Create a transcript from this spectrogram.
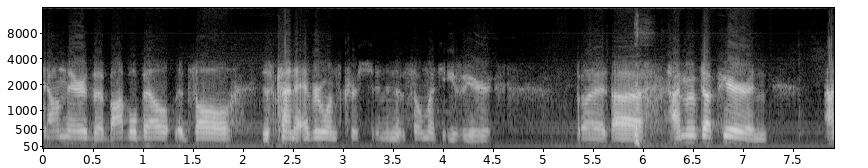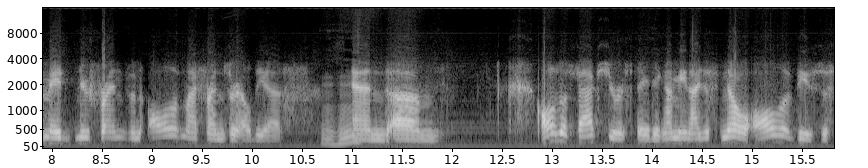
down there, the Bible Belt, it's all just kind of everyone's Christian, and it's so much easier. But uh, I moved up here, and I made new friends, and all of my friends are LDS. And um, all the facts you were stating, I mean, I just know all of these, just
